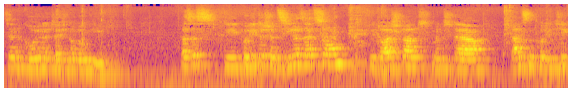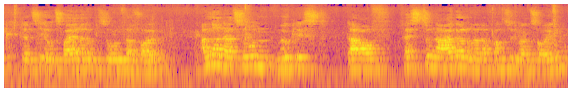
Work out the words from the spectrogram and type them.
sind grüne Technologien. Das ist die politische Zielsetzung, die Deutschland mit der ganzen Politik der CO2-Reduktion verfolgt. Andere Nationen möglichst darauf festzunageln oder davon zu überzeugen,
